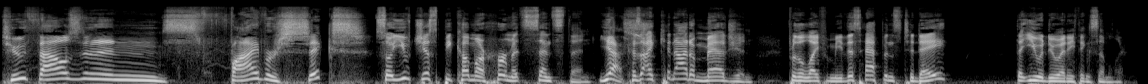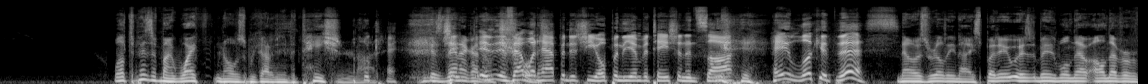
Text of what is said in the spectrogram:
2005 or six. So you've just become a hermit since then. Yes. Because I cannot imagine for the life of me this happens today that you would do anything similar. Well, it depends if my wife knows we got an invitation or not. Okay. because then She- I got. no Is, is that what happened? Did she open the invitation and saw, hey, look at this? No, it was really nice, but it was. I mean, we'll never. I'll never.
